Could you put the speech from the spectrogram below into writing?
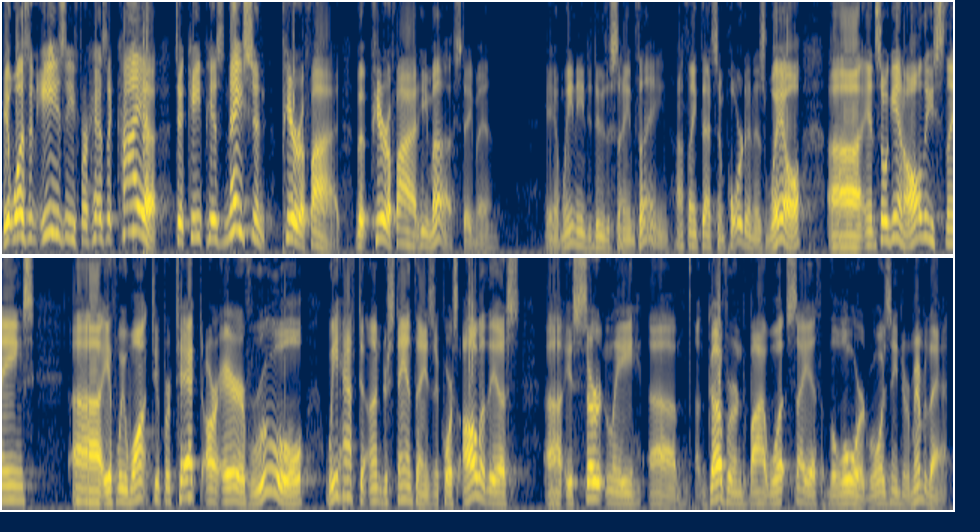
It wasn't easy for Hezekiah to keep his nation purified, but purified he must. Amen. And we need to do the same thing. I think that's important as well. Uh, and so, again, all these things, uh, if we want to protect our area of rule, we have to understand things. And of course, all of this uh, is certainly uh, governed by what saith the Lord. We always need to remember that.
